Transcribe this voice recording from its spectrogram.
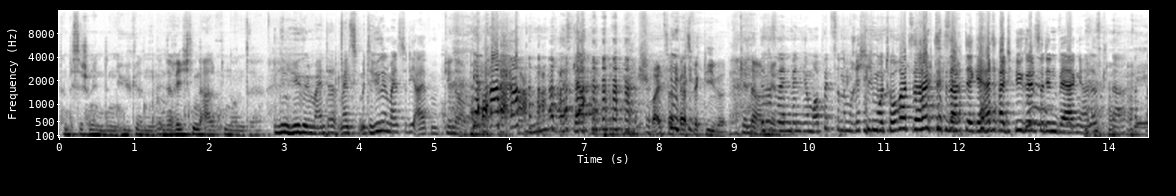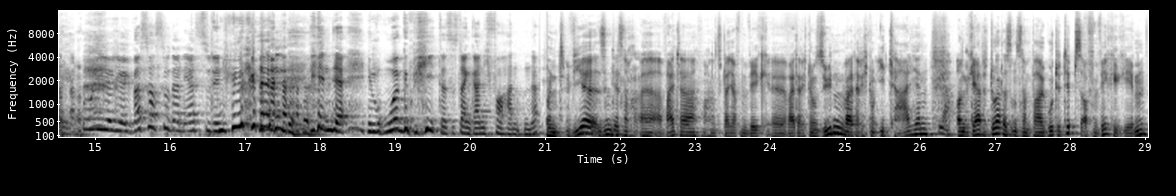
dann bist du schon in den Hügeln, in den richtigen Alpen. Und, äh in den Hügeln, meint er, meinst, mit den Hügeln meinst du die Alpen? Genau. mhm, alles klar. Schweizer Perspektive. Genau. Das ist, wenn, wenn ihr Moped zu einem richtigen Motorrad sagt, sagt der Gerhard halt Hügel zu den Bergen, alles klar. Uiuiui, was sagst du dann erst zu den Hügeln in der, im Ruhrgebiet? Das ist dann gar nicht vorhanden. Ne? Und wir sind jetzt noch äh, weiter, machen uns gleich auf den Weg äh, weiter Richtung Süden, weiter Richtung Italien. Ja. Und Gerhard, du hattest uns noch ein paar gute Tipps auf den Weg gegeben,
